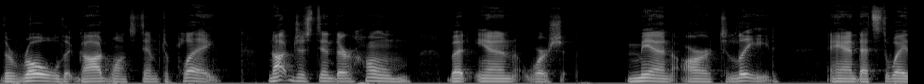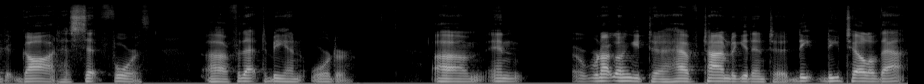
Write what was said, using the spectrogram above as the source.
the role that God wants them to play, not just in their home, but in worship. Men are to lead, and that's the way that God has set forth uh, for that to be in order. Um, and we're not going to get to have time to get into deep detail of that,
